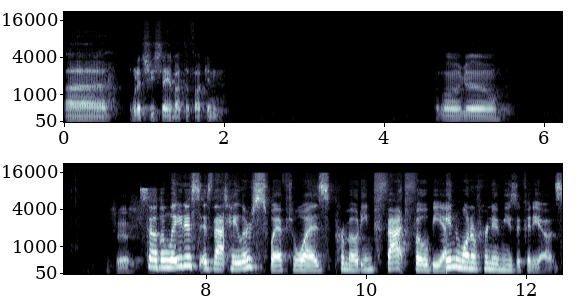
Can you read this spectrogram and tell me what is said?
Uh, what did she say about the fucking? How long ago? So the latest is that Taylor Swift was promoting fat phobia in one of her new music videos.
